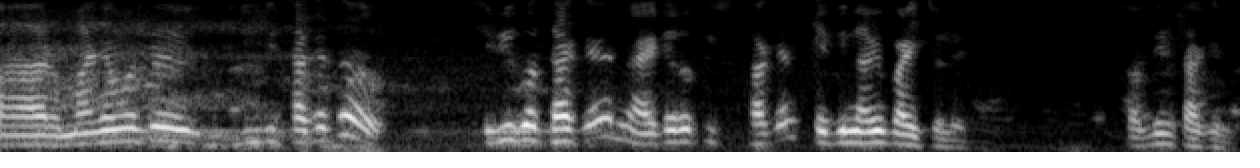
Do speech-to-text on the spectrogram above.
আর মাঝে মধ্যে ডিউটি থাকে তো সিভিকও থাকে নাইটেরও কিছু থাকে সেদিন আমি বাড়ি চলে যাই। সব দিন থাকি না।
